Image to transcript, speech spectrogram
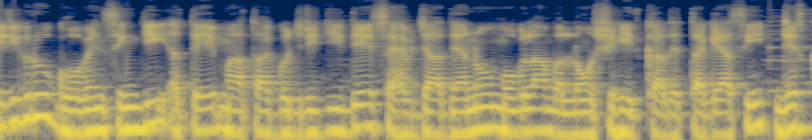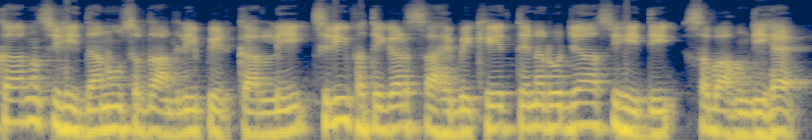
ਸ੍ਰੀ ਗੁਰੂ ਗੋਬਿੰਦ ਸਿੰਘ ਜੀ ਅਤੇ ਮਾਤਾ ਗੁਜਰੀ ਜੀ ਦੇ ਸਹਿਬਜ਼ਾਦਿਆਂ ਨੂੰ ਮੁਗਲਾਂ ਵੱਲੋਂ ਸ਼ਹੀਦ ਕਰ ਦਿੱਤਾ ਗਿਆ ਸੀ, ਜਿਸ ਕਾਰਨ ਸ਼ਹੀਦਾਂ ਨੂੰ ਸ਼ਰਧਾਂਜਲੀ ਭੇਟ ਕਰਨ ਲਈ ਸ੍ਰੀ ਫਤਿਹਗੜ੍ਹ ਸਾਹਿਬ ਵਿਖੇ ਤਿੰਨ ਰੋਜ਼ਾ ਸ਼ਹੀਦੀ ਸਭਾ ਹੁੰਦੀ ਹੈ।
